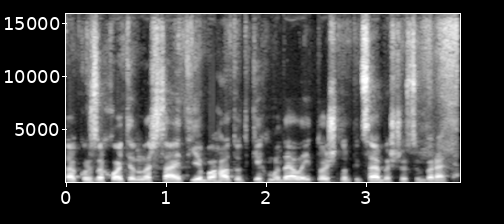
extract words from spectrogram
Також заходьте на наш сайт, є багато таких моделей, точно під себе щось оберете.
